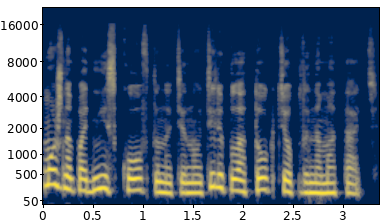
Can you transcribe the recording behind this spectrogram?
Можно под низ кофту натянуть или платок теплый намотать.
